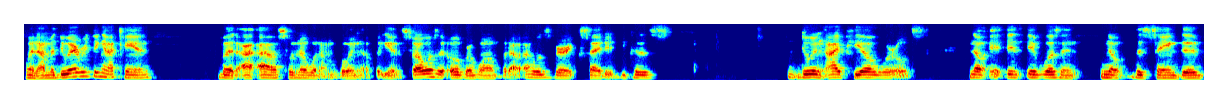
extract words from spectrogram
when I'm going to do everything I can, but I, I, also know what I'm going up against. So I wasn't overwhelmed, but I, I was very excited because doing IPL Worlds, no, it, it, it wasn't, you know, the same. The,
